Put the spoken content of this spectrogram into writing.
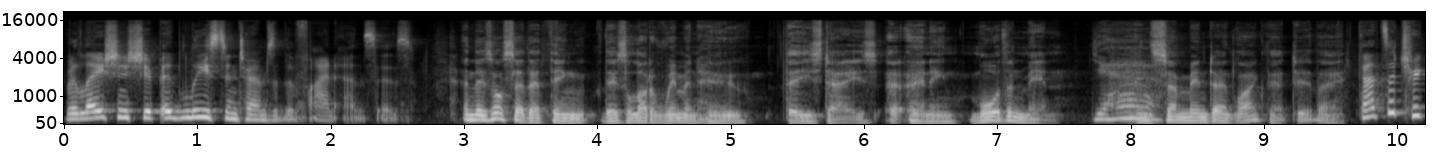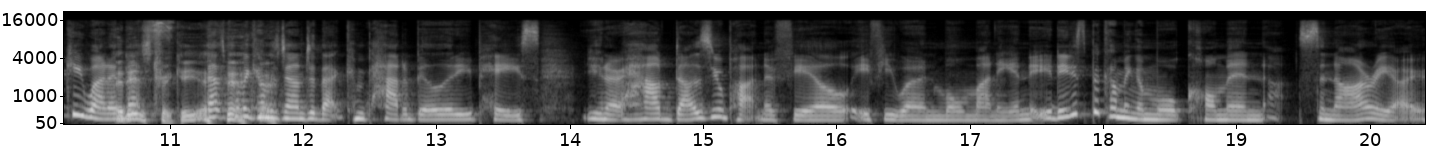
relationship, at least in terms of the finances. And there's also that thing, there's a lot of women who these days are earning more than men. Yeah. And some men don't like that, do they? That's a tricky one. And it is tricky. that probably comes down to that compatibility piece. You know, how does your partner feel if you earn more money? And it is becoming a more common scenario.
